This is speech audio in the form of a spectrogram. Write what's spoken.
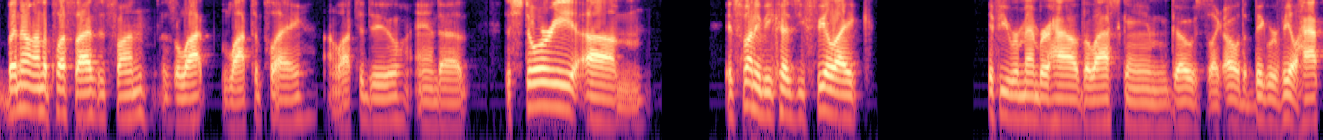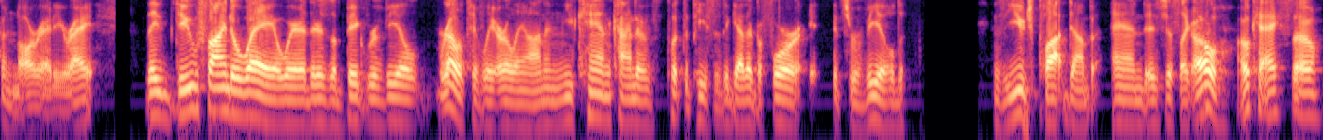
but no, on the plus side, it's fun. There's a lot lot to play, a lot to do, and uh, the story. Um, it's funny because you feel like if you remember how the last game goes, like, oh, the big reveal happened already, right? They do find a way where there's a big reveal relatively early on, and you can kind of put the pieces together before it's revealed. There's a huge plot dump, and it's just like, oh, okay, so,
